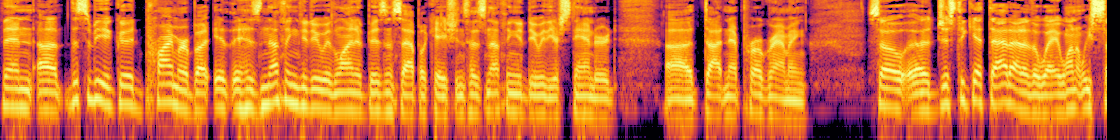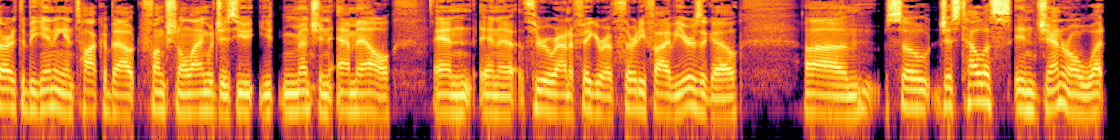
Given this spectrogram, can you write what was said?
Then uh, this would be a good primer, but it, it has nothing to do with line of business applications. Has nothing to do with your standard uh, .NET programming. So, uh, just to get that out of the way, why don't we start at the beginning and talk about functional languages? You, you mentioned ML and, and uh threw around a figure of 35 years ago. Um, so just tell us in general what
